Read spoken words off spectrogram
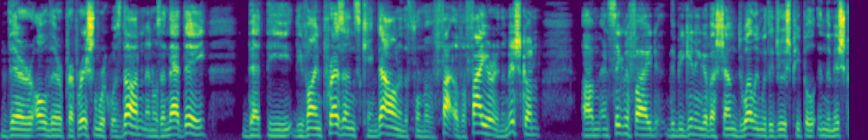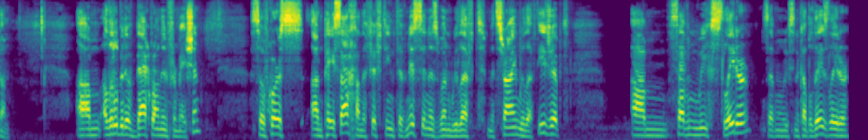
their all their preparation work was done, and it was on that day that the divine presence came down in the form of a, fi- of a fire in the Mishkan um, and signified the beginning of Hashem dwelling with the Jewish people in the Mishkan. Um, a little bit of background information. So, of course, on Pesach, on the 15th of Nisan, is when we left Mitzrayim, we left Egypt. Um, seven weeks later, seven weeks and a couple days later,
